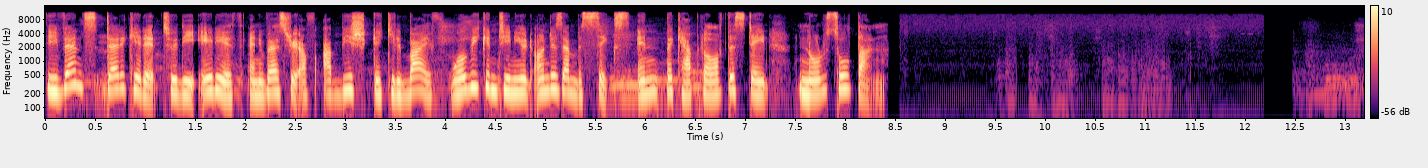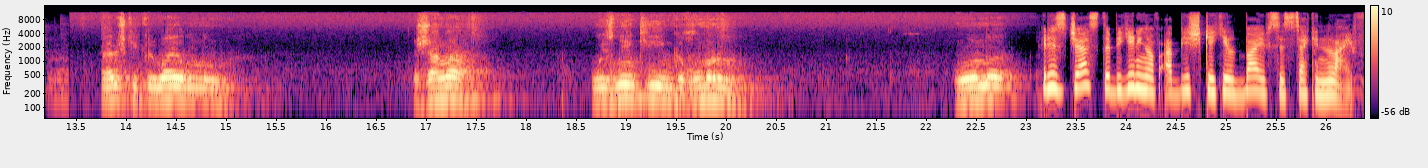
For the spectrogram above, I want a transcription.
The events dedicated to the 80th anniversary of Abish Kekilbayev will be continued on December 6 in the capital of the state, Nur Sultan. әбіш кекілбайұлының жаңа өзінен кейінгі ғұмырын оны it is just the beginning of Abish Kekilbayev's second life.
